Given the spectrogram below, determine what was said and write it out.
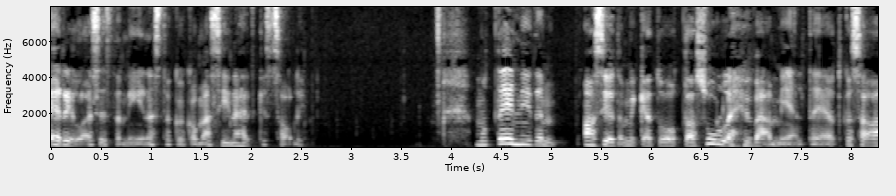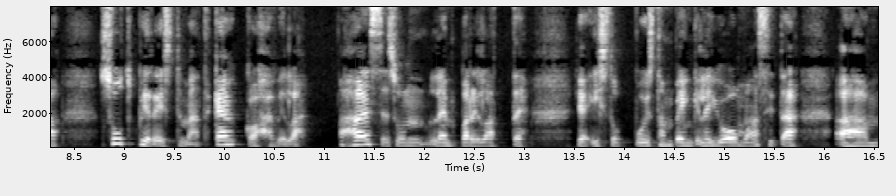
erilaisesta Niinasta, joka mä siinä hetkessä oli. Mutta teen niitä asioita, mikä tuottaa sulle hyvää mieltä ja jotka saa sut piristymään, että käy kahvilla, hae se sun lempparilatte ja istu puiston penkille juomaan sitä, ähm,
